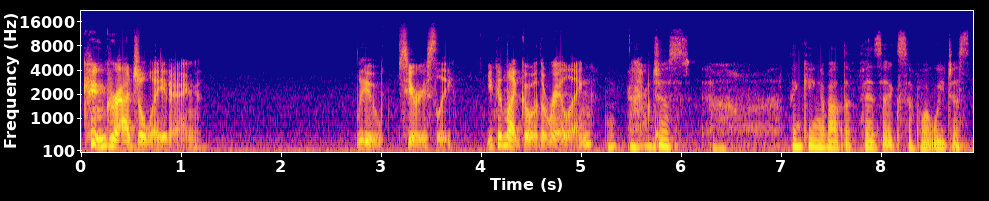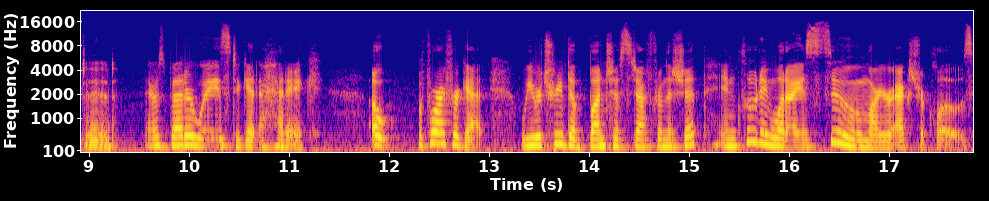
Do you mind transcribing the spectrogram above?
congratulating. Liu, seriously, you can let go of the railing. I'm just uh, thinking about the physics of what we just did. There's better ways to get a headache. Oh, before I forget, we retrieved a bunch of stuff from the ship, including what I assume are your extra clothes,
